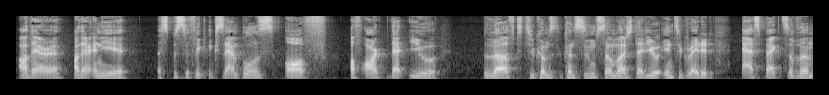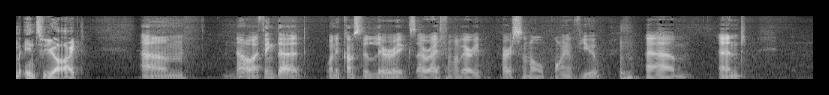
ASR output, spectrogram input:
Are there are there any uh, specific examples of of art that you loved to cons consume so much that you integrated aspects of them into your art? Um, no, I think that when it comes to the lyrics, I write from a very personal point of view, um, and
